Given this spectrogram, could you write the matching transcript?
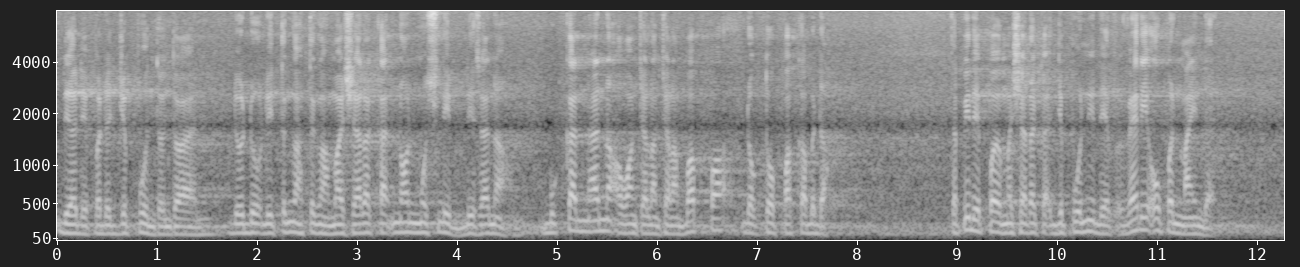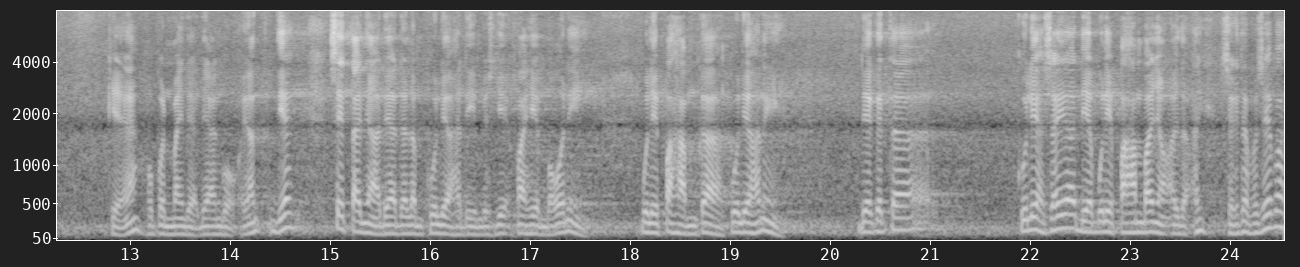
dia daripada Jepun tuan-tuan. Duduk di tengah-tengah masyarakat non muslim di sana. Bukan anak orang calon-calon bapa doktor pakar bedah. Tapi depa masyarakat Jepun ni dia very open minded okey eh? Open minded dia anggap yang dia saya tanya dia dalam kuliah di Masjid Fahim baru ni boleh faham ke kuliah ni? Dia kata kuliah saya dia boleh faham banyak. Saya kata pasal apa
